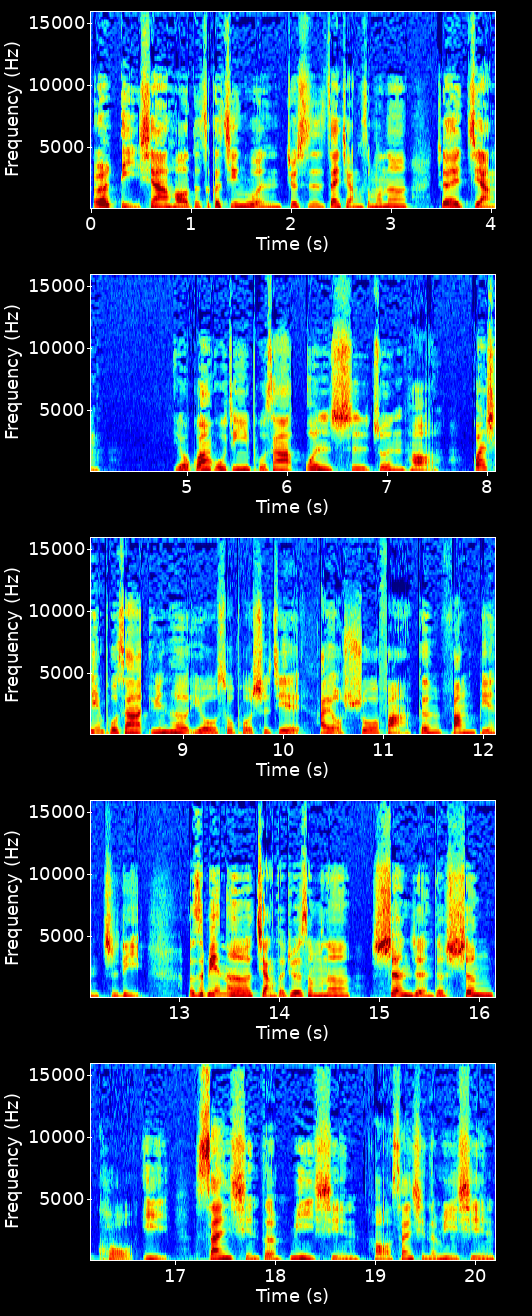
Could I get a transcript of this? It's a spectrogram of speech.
而底下哈的这个经文就是在讲什么呢？就在讲有关无尽意菩萨问世尊哈，观世音菩萨云何游娑婆世界，还有说法跟方便之力。而这边呢讲的就是什么呢？圣人的身口意。三行的密行，好，三行的密行，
